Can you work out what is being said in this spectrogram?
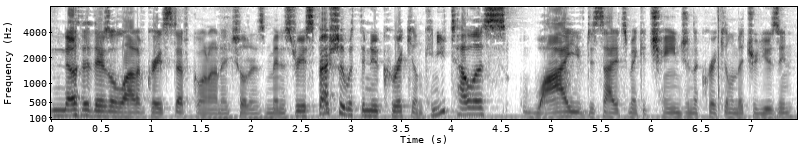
Know that there's a lot of great stuff going on in children's ministry, especially with the new curriculum. Can you tell us why you've decided to make a change in the curriculum that you're using?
